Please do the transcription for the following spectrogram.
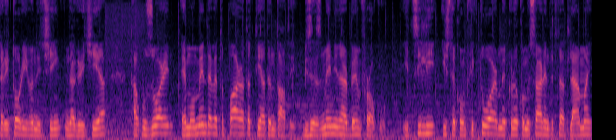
territori i vendit fqinj nga Greqia të akuzuarin e momenteve të para të këtij atentati, biznesmenin Arben Frroku, i cili ishte konfliktuar me kryekomisarin Dritan Lamaj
